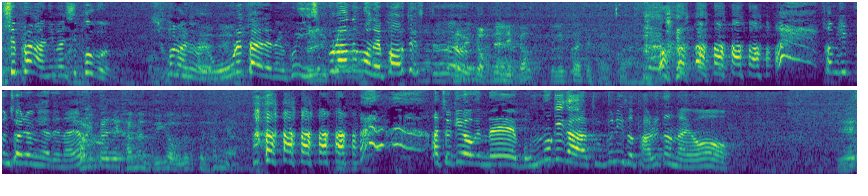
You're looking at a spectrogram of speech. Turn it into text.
18 아니면 19분. 18 아니면 오래 타야 되네. 그럼 20분 하는 거네, 파워 테스트. 없다니까? 여기까지 갈 거야. 30분 촬영해야 되나요? 거기까지 가면 네가 오늘부터 형이야. 아, 저기요, 근데 몸무게가 두 분이서 다르잖아요. 예.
